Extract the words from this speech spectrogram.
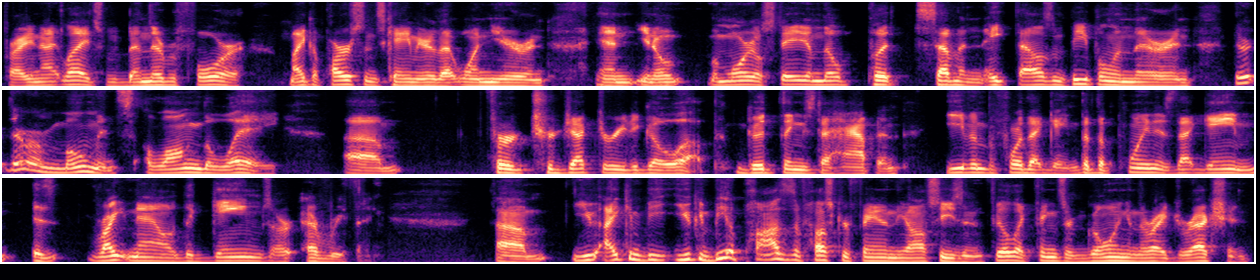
Friday Night Lights, we've been there before. Micah Parsons came here that one year, and and you know Memorial Stadium, they'll put seven, eight thousand people in there, and there there are moments along the way. Um, for trajectory to go up, good things to happen even before that game. But the point is that game is right now the games are everything. Um, you I can be you can be a positive Husker fan in the offseason and feel like things are going in the right direction.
